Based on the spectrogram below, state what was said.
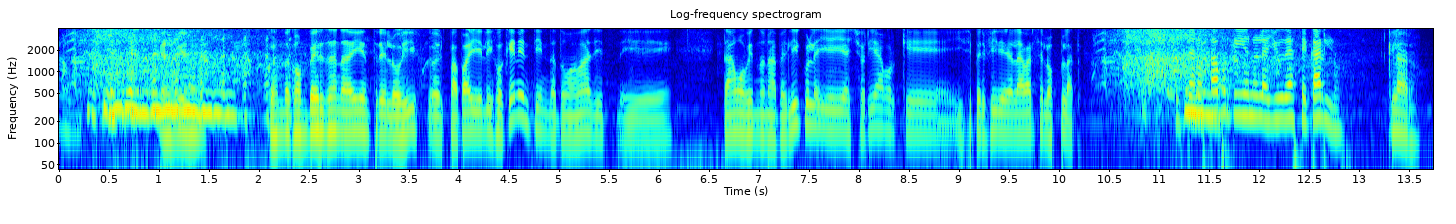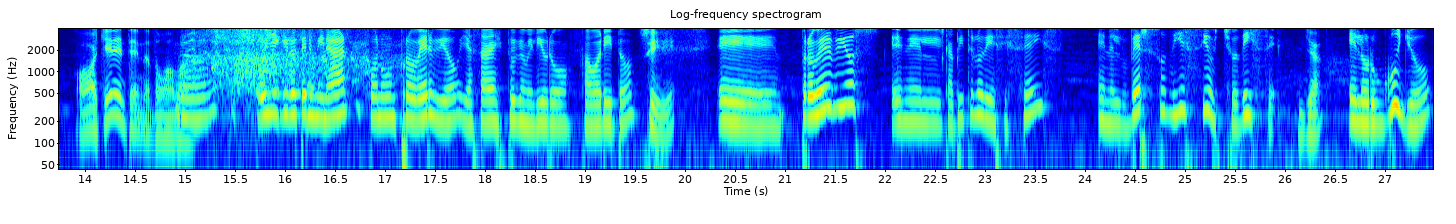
Cuando conversan ahí entre los hijos, el papá y el hijo, ¿quién entiende a tu mamá? Si, eh, estábamos viendo una película y ella chorea porque y se prefiere lavarse los platos. Está enojada porque yo no le ayude a secarlo. Claro. Oh, ¿Quién entiende a tu mamá? Oye, quiero terminar con un proverbio, ya sabes tú que es mi libro favorito. Sí. Eh, proverbios en el capítulo 16 en el verso 18 dice, ya. el orgullo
